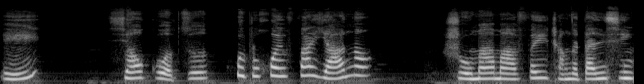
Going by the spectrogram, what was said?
咦，小果子会不会发芽呢？鼠妈妈非常的担心。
